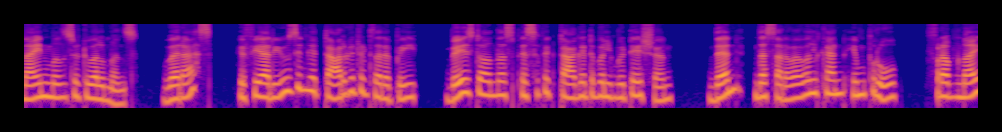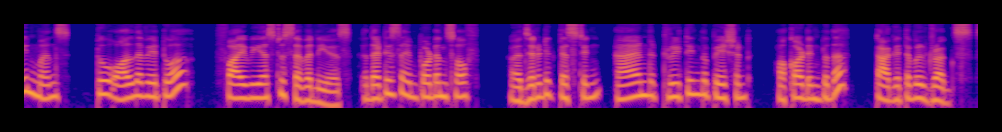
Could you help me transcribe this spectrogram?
9 months to 12 months. Whereas if we are using a targeted therapy based on the specific targetable mutation, then the survival can improve from 9 months to all the way to a 5 years to 7 years. That is the importance of uh, genetic testing and treating the patient according to the targetable drugs.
